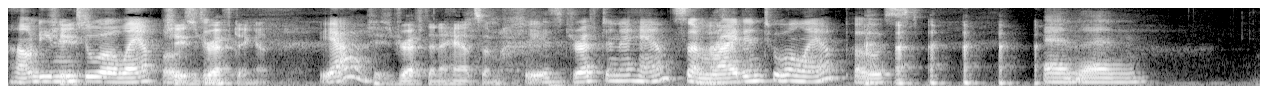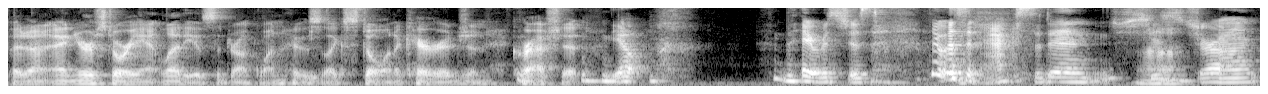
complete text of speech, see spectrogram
pounding She's- into a lamppost. She's and- drifting it. Yeah, She's drifting a hansom she is drifting a hansom right into a lamppost, and then But uh, and your story, Aunt Letty is the drunk one who's like stolen a carriage and crashed it. Yep. There was just there was an accident. She's Uh-huh. drunk.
